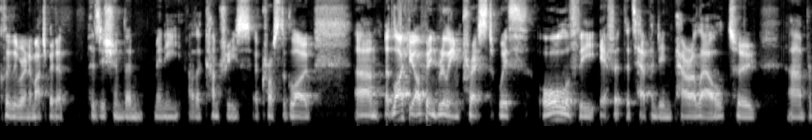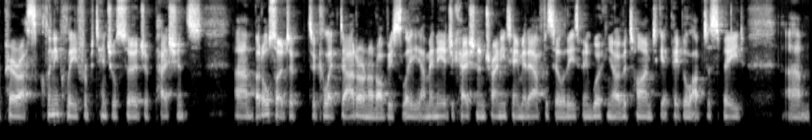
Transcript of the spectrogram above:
clearly we're in a much better position than many other countries across the globe. Um, but like you, I've been really impressed with all of the effort that's happened in parallel to uh, prepare us clinically for potential surge of patients um, but also to, to collect data on it, obviously. I mean, the education and training team at our facility has been working overtime to get people up to speed, um,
